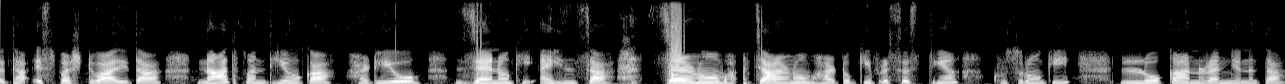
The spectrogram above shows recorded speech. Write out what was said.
तथा स्पष्टवादिता, नाथपंथियों का हठयोग, जैनों की अहिंसा, चरणों चारणों भाटों की प्रशस्तियाँ, खुसरों की लोकानुरंजनता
